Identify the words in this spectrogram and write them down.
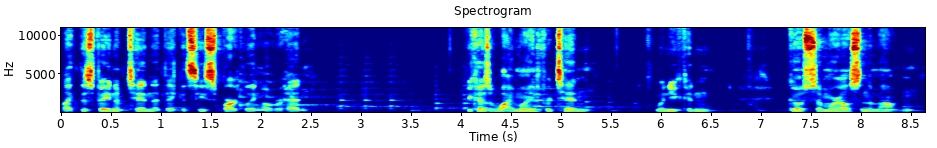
like this vein of tin that they could see sparkling overhead. Because why mine for tin when you can go somewhere else in the mountain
